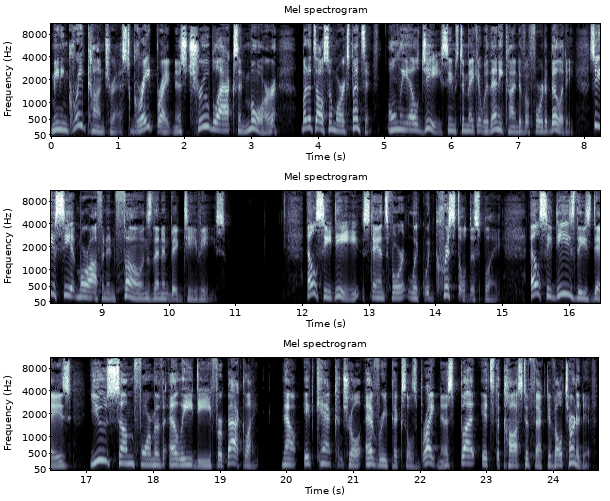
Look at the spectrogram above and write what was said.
meaning great contrast, great brightness, true blacks, and more, but it's also more expensive. Only LG seems to make it with any kind of affordability. So you see it more often in phones than in big TVs. LCD stands for liquid crystal display. LCDs these days use some form of LED for backlight. Now, it can't control every pixel's brightness, but it's the cost effective alternative.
